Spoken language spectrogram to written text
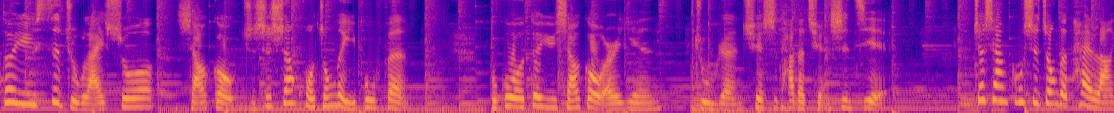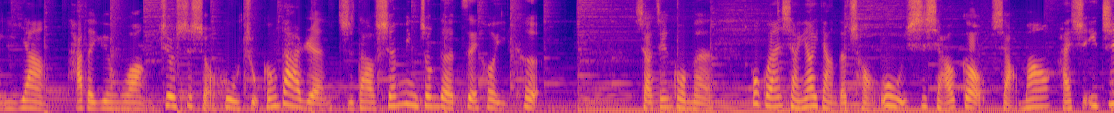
对于饲主来说，小狗只是生活中的一部分；不过对于小狗而言，主人却是它的全世界。就像故事中的太郎一样，他的愿望就是守护主公大人，直到生命中的最后一刻。小坚果们，不管想要养的宠物是小狗、小猫，还是一只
